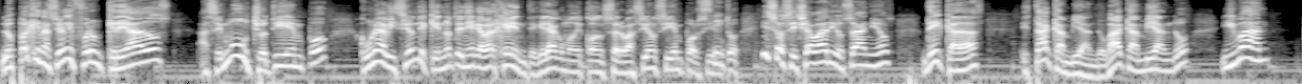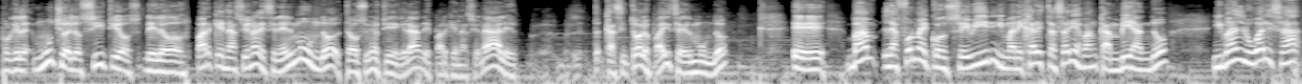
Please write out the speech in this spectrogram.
Los parques nacionales fueron creados hace mucho tiempo con una visión de que no tenía que haber gente, que era como de conservación 100%. Eso hace ya varios años, décadas, está cambiando, va cambiando y van, porque muchos de los sitios de los parques nacionales en el mundo, Estados Unidos tiene grandes parques nacionales, casi todos los países del mundo, eh, van, la forma de concebir y manejar estas áreas van cambiando y van lugares a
